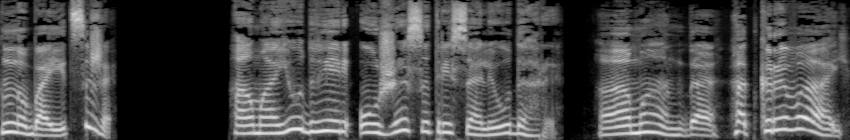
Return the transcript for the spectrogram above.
но боится же. А мою дверь уже сотрясали удары. «Аманда, открывай!»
